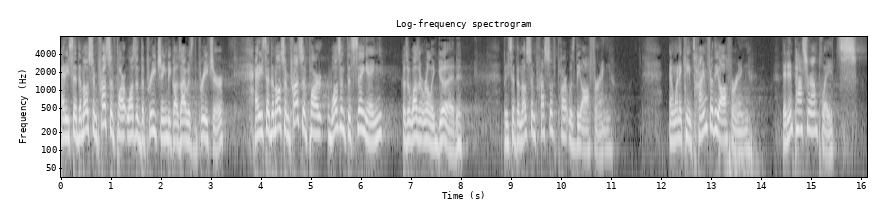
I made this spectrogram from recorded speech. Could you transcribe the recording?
And he said, the most impressive part wasn't the preaching because I was the preacher. And he said, the most impressive part wasn't the singing because it wasn't really good. But he said the most impressive part was the offering. And when it came time for the offering, they didn't pass around plates,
